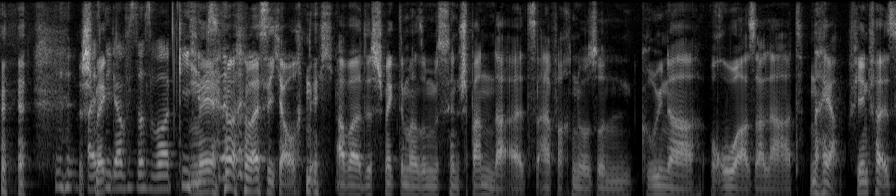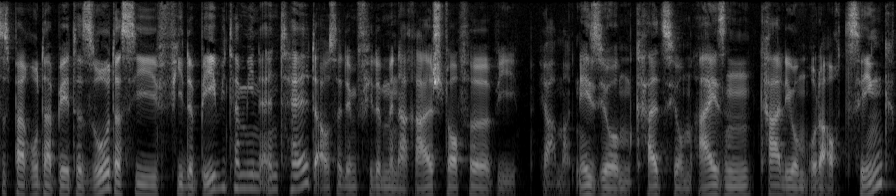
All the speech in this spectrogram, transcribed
ich weiß nicht, ob es das Wort gibt. Nee, weiß ich auch nicht. Aber das schmeckt immer so ein bisschen spannender als einfach nur so ein grüner, roher Salat. Naja, auf jeden Fall ist es bei roter Beete so, dass sie viele B-Vitamine enthält, außerdem viele Mineralstoffe wie ja, Magnesium, Calcium, Eisen, Kalium oder auch Zink.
